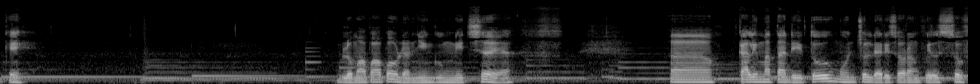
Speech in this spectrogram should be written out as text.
Oke, belum apa-apa udah nyinggung Nietzsche ya. Uh, kalimat tadi itu muncul dari seorang filsuf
